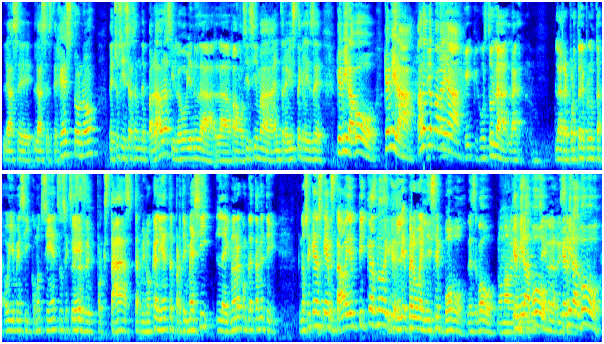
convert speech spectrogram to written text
le hace, le hace este gesto, ¿no? De hecho, sí se hacen de palabras y luego viene la, la famosísima entrevista que le dice, que mira, bobo, que mira, ándate Sí, para allá. Que, que justo la, la, la reportera le pregunta, oye Messi, ¿cómo te sientes? No sé Sí, qué, sí, porque estás, terminó caliente el partido y Messi le ignora completamente y no sé qué, no sé qué. Estaba ahí en picas, ¿no? De que, Le- pero güey, le dice bobo. le dice, bobo, No mames, que mira, bobo, que mira, bobo.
